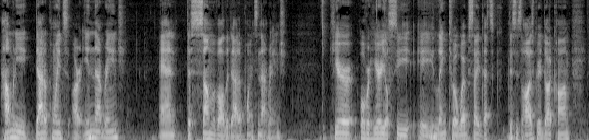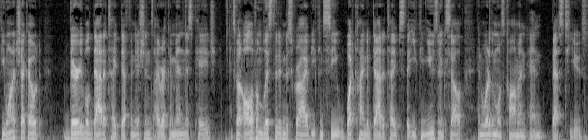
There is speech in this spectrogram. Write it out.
how many data points are in that range and the sum of all the data points in that range. Here, over here, you'll see a link to a website. That's this is ozgrid.com. If you want to check out variable data type definitions, I recommend this page. It's got all of them listed and described. You can see what kind of data types that you can use in Excel and what are the most common and best to use.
